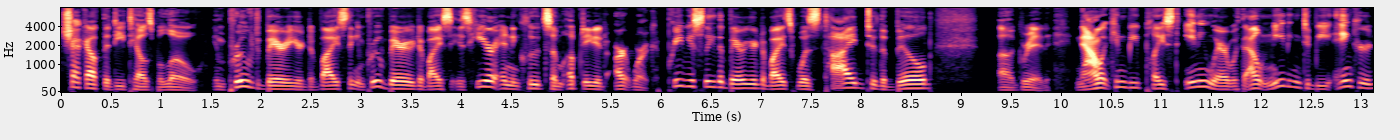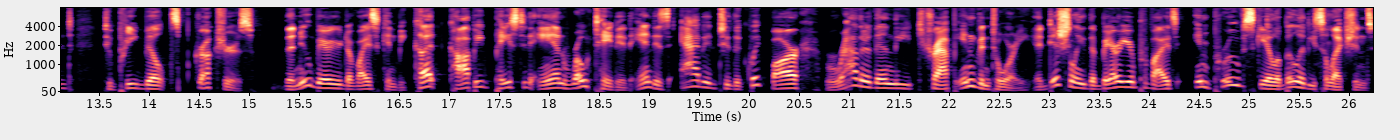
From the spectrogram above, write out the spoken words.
Check out the details below. Improved barrier device. The improved barrier device is here and includes some updated artwork. Previously, the barrier device was tied to the build uh, grid. Now it can be placed anywhere without needing to be anchored to pre built structures. The new barrier device can be cut, copied, pasted, and rotated, and is added to the quick bar rather than the trap inventory. Additionally, the barrier provides improved scalability selections.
